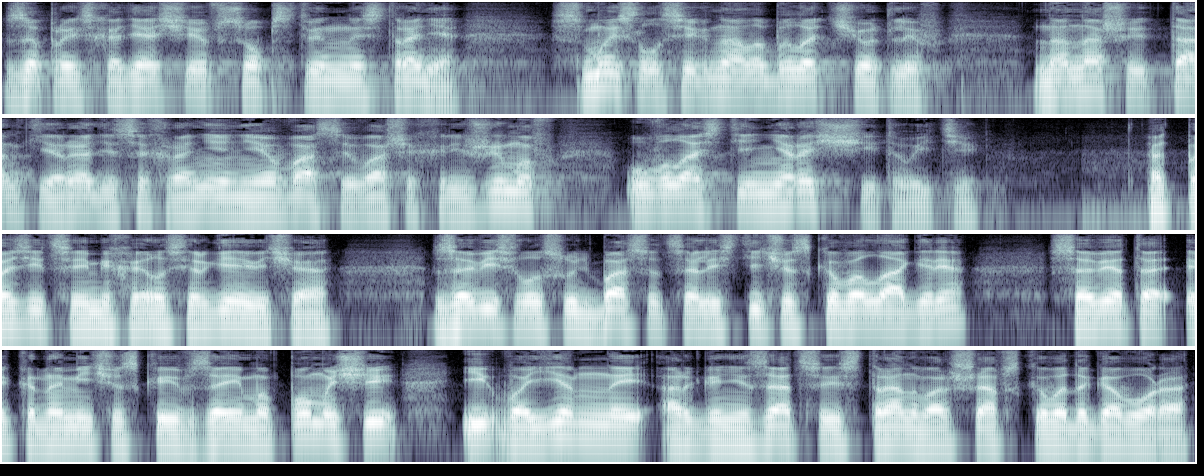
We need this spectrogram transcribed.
за происходящее в собственной стране. Смысл сигнала был отчетлив. На наши танки ради сохранения вас и ваших режимов – у власти не рассчитывайте. От позиции Михаила Сергеевича зависела судьба социалистического лагеря, Совета экономической взаимопомощи и военной организации стран Варшавского договора,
